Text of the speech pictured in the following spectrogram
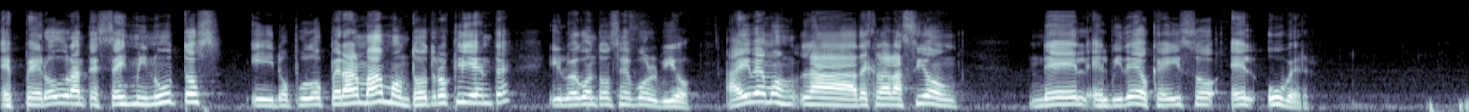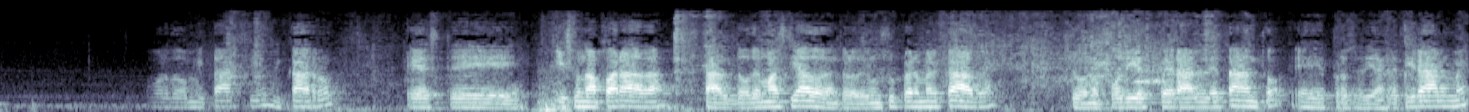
esperó durante seis minutos y no pudo esperar más, montó otro cliente y luego entonces volvió. Ahí vemos la declaración del el video que hizo el Uber. Mi taxi, mi carro, este, hizo una parada, tardó demasiado dentro de un supermercado, yo no podía esperarle tanto, eh, procedí a retirarme,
